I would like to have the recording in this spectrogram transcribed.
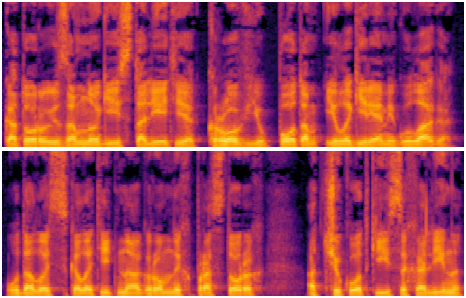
которую за многие столетия кровью, потом и лагерями ГУЛАГа удалось сколотить на огромных просторах от Чукотки и Сахалина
